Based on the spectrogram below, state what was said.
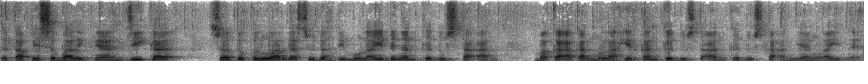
Tetapi sebaliknya, jika suatu keluarga sudah dimulai dengan kedustaan, maka akan melahirkan kedustaan-kedustaan yang lainnya.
